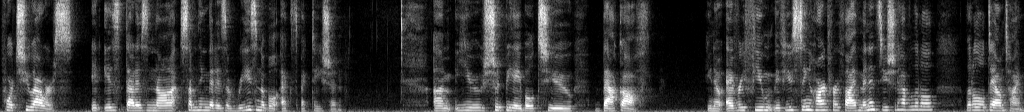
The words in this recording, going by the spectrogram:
for two hours. It is that is not something that is a reasonable expectation. Um, you should be able to back off. You know, every few if you sing hard for five minutes, you should have a little little downtime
